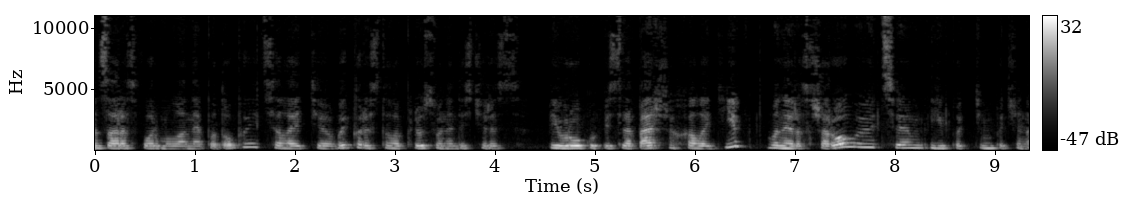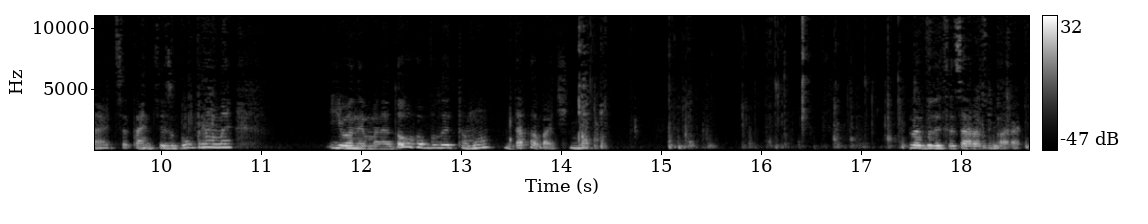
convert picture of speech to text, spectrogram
Зараз формула не подобається, ледь використала, плюс вони десь через півроку після перших холодів вони розшаровуються і потім починаються танці з бубнами. І вони в мене довго були, тому до побачення. Ви будете зараз вгорати.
